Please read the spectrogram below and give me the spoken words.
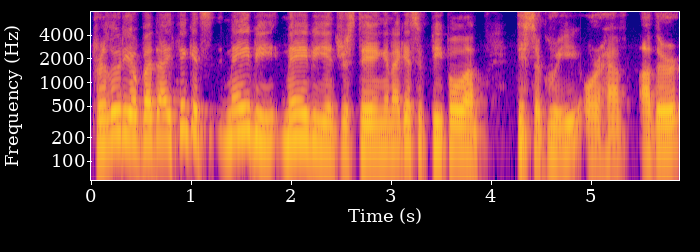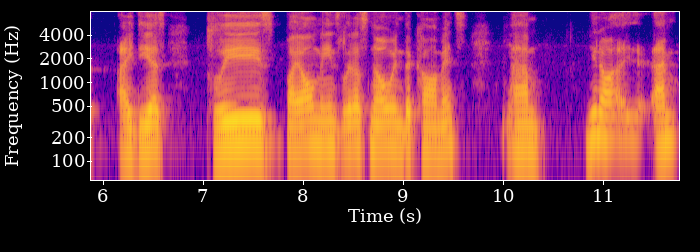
Preludio, but I think it's maybe maybe interesting. And I guess if people uh, disagree or have other ideas, please, by all means, let us know in the comments. Um, you know, I, I'm.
